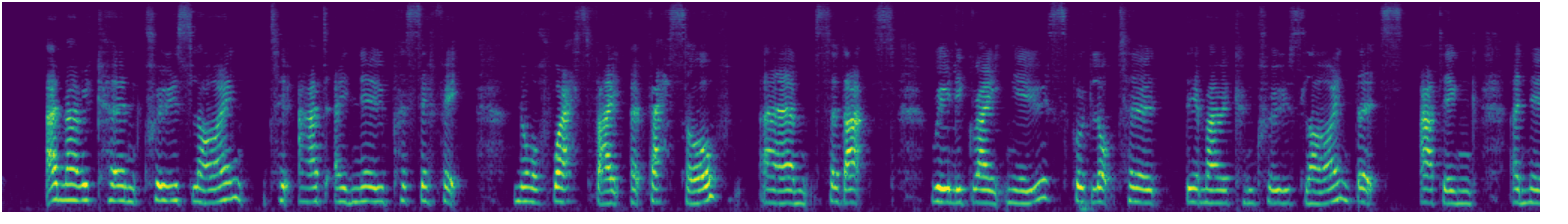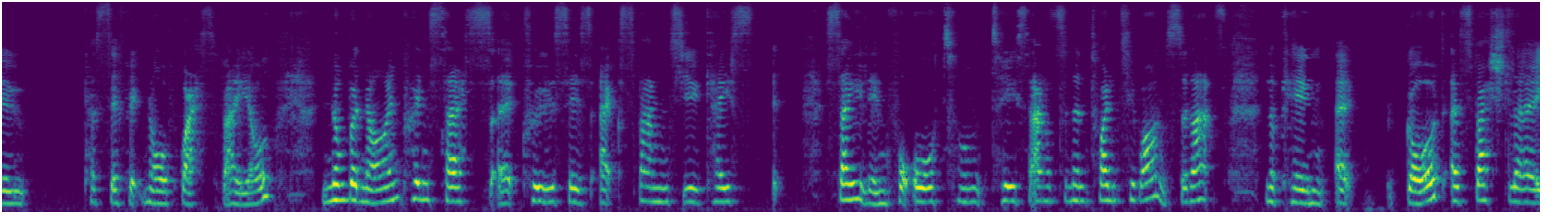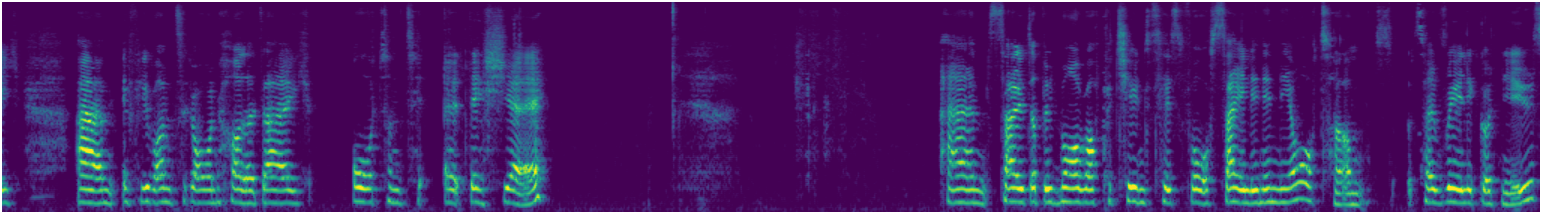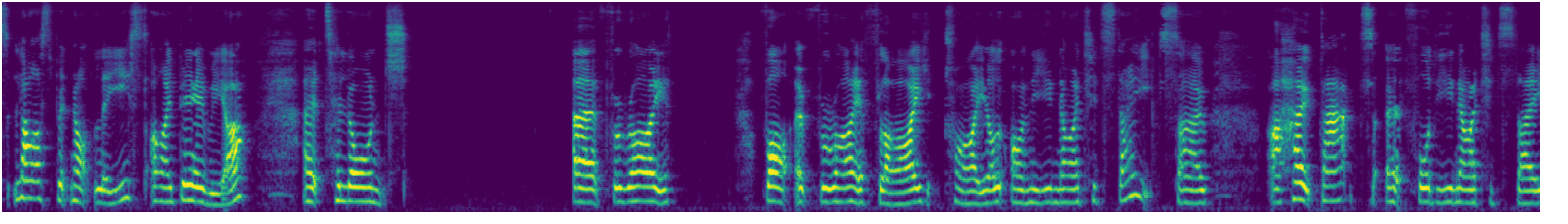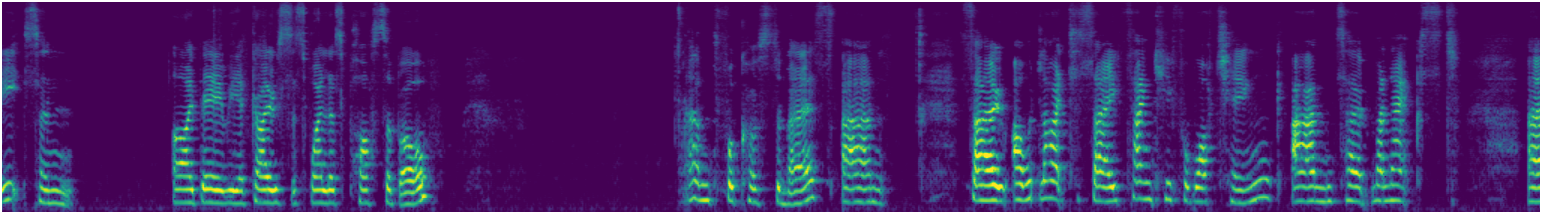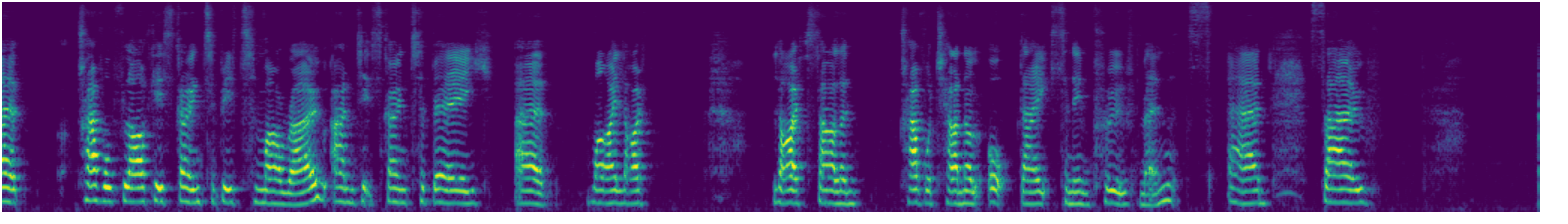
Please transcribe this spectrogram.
American Cruise Line to add a new Pacific Northwest uh, vessel um, so that's really great news. Good luck to the American Cruise Line that's adding a new Pacific Northwest Vale. Number nine, Princess uh, Cruises expands UK sailing for autumn 2021 so that's looking uh, good especially um, if you want to go on holiday autumn uh, this year. And so there'll be more opportunities for sailing in the autumn. So really good news. Last but not least Iberia uh, to launch a variety a VeriFLY trial on the United States. So I hope that uh, for the United States and Iberia goes as well as possible and for customers um, so I would like to say thank you for watching and uh, my next uh, travel vlog is going to be tomorrow and it's going to be uh, my life lifestyle and travel channel updates and improvements um, so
